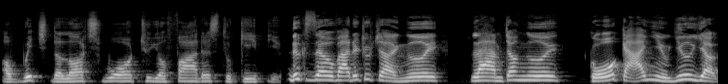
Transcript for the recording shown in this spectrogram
of which the Lord swore to your fathers to give you. Đức giê va Đức Chúa Trời ngươi làm cho ngươi của cải nhiều dư dật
